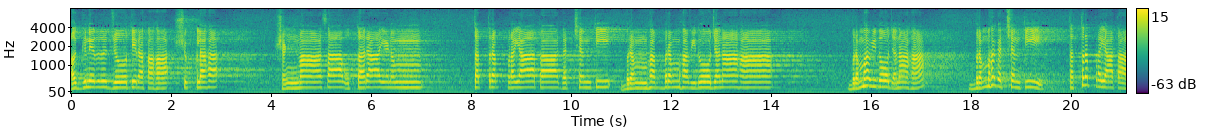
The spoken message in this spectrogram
ಅಗ್ನಿರ್ಜ್ಯೋತಿರಹ ಶುಕ್ಲ ಷಣ್ಮಾಸ ಉತ್ತರಾಯಣಂ ತತ್ರ ಪ್ರಯಾತ ಗಚ್ಚಂತಿ ಬ್ರಹ್ಮ ಬ್ರಹ್ಮವಿದೋ ಜನಾ. ಬ್ರಹ್ಮವಿದೋ ಜನಾ, ಬ್ರಹ್ಮ ಗಚ್ಚಂತಿ ತತ್ರ ಪ್ರಯಾತಾ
